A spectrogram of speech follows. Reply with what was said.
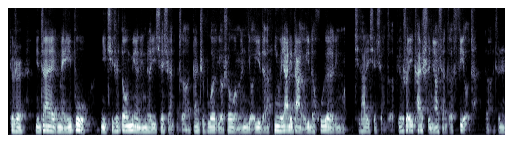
就是你在每一步。你其实都面临着一些选择，但只不过有时候我们有意的，因为压力大，有意的忽略了另外其他的一些选择。比如说一开始你要选择 field，对吧？就是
